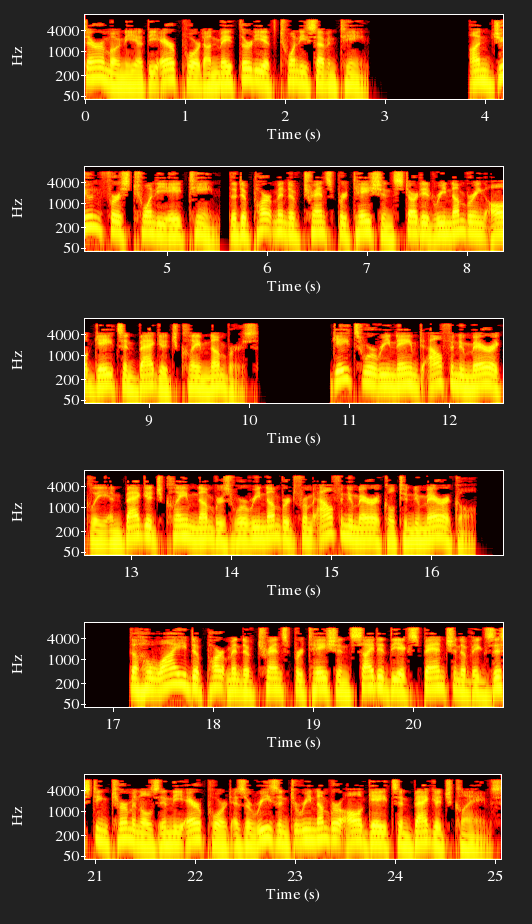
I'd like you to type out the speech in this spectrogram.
ceremony at the airport on May 30, 2017. On June 1, 2018, the Department of Transportation started renumbering all gates and baggage claim numbers. Gates were renamed alphanumerically and baggage claim numbers were renumbered from alphanumerical to numerical. The Hawaii Department of Transportation cited the expansion of existing terminals in the airport as a reason to renumber all gates and baggage claims.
